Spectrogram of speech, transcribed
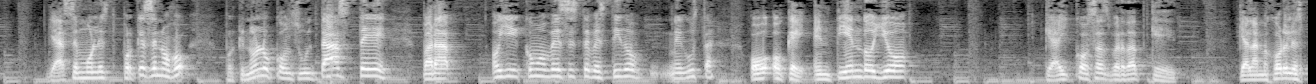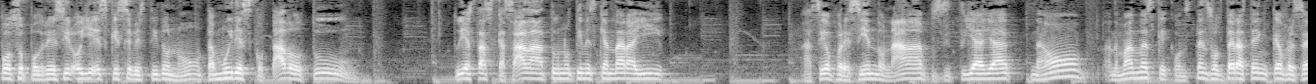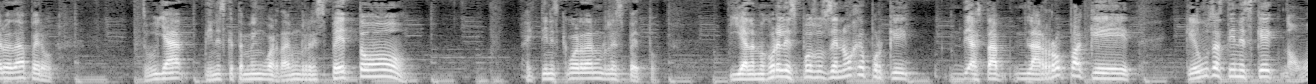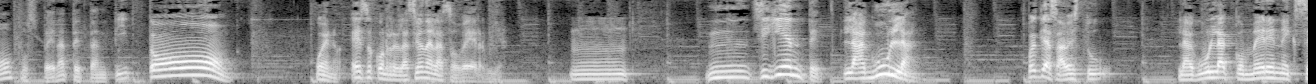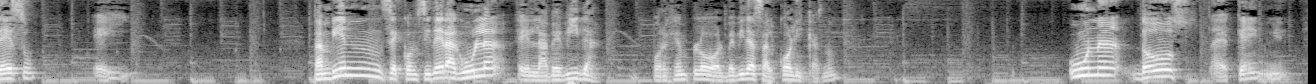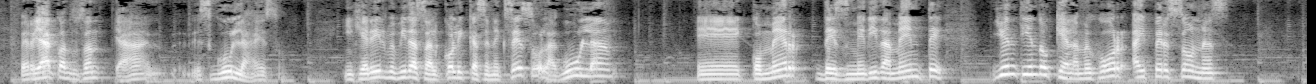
ya se molestó. ¿Por qué se enojó? Porque no lo consultaste para, oye, ¿cómo ves este vestido? Me gusta. O, ok, entiendo yo que hay cosas, ¿verdad? Que, que a lo mejor el esposo podría decir, oye, es que ese vestido no, está muy descotado, tú, tú ya estás casada, tú no tienes que andar ahí así ofreciendo nada, pues si tú ya, ya, no, además no es que cuando estén solteras tengan que ofrecer, ¿verdad? Pero tú ya tienes que también guardar un respeto. Ahí tienes que guardar un respeto. Y a lo mejor el esposo se enoja porque hasta la ropa que, que usas tienes que... No, pues espérate tantito. Bueno, eso con relación a la soberbia. Mm, mm, siguiente, la gula. Pues ya sabes tú, la gula, comer en exceso. Ey. También se considera gula eh, la bebida. Por ejemplo, bebidas alcohólicas, ¿no? Una, dos, ok. Pero ya cuando son, ya es gula eso. Ingerir bebidas alcohólicas en exceso, la gula. eh, comer desmedidamente. Yo entiendo que a lo mejor hay personas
